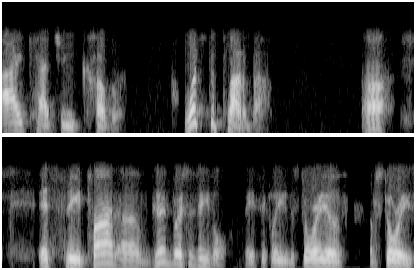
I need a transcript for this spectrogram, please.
eye catching cover, what's the plot about? Ah, it's the plot of good versus evil. Basically, the story of of stories.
